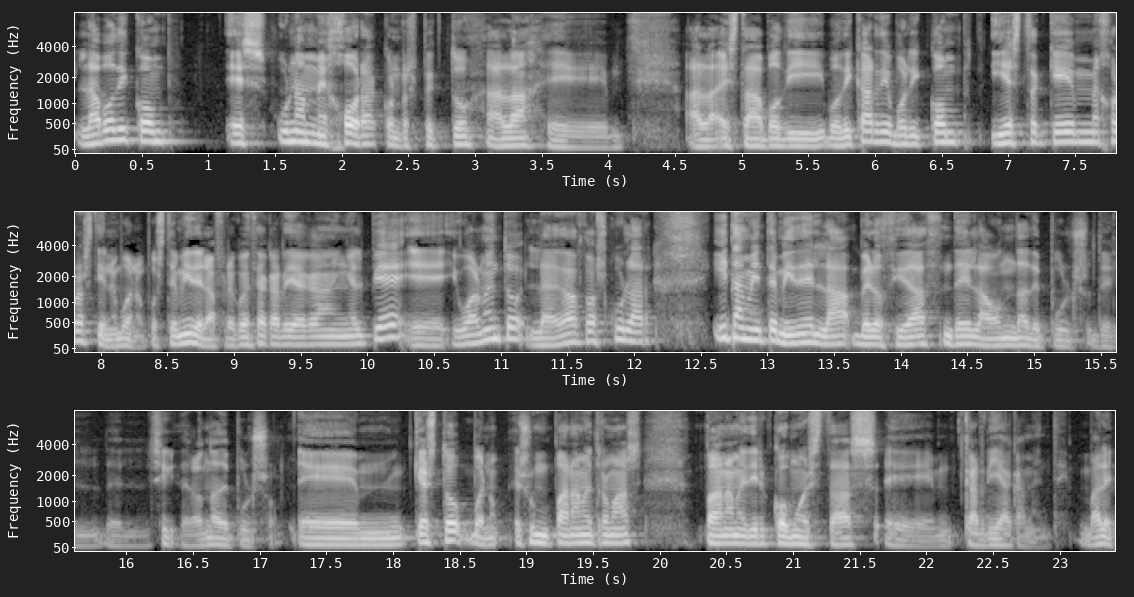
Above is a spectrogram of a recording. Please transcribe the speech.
La Body Comp es una mejora con respecto a la, eh, a esta body, body cardio, body comp. ¿Y esta qué mejoras tiene? Bueno, pues te mide la frecuencia cardíaca en el pie, eh, igualmente la edad vascular y también te mide la velocidad de la onda de pulso, del, sí, de la onda de pulso. Eh, que esto, bueno, es un parámetro más para medir cómo estás cardíacamente, ¿vale?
